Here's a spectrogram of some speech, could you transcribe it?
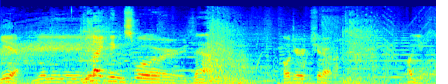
Yeah. Yeah, yeah, yeah, yeah, yeah. Lightning sword. Zap. Hold your shit up. Oh yeah.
